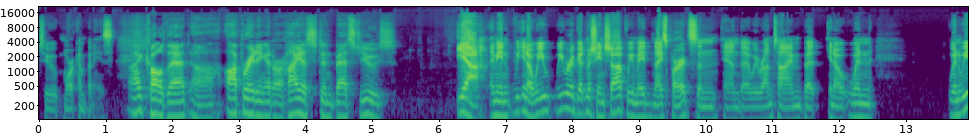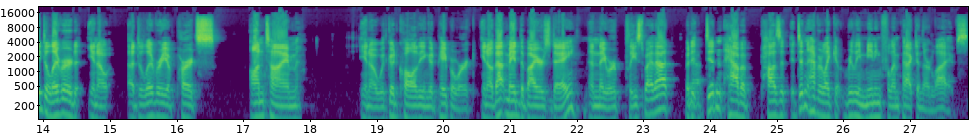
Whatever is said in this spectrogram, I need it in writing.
to more companies. I call that uh, operating at our highest and best use. Yeah, I mean, we, you know, we we were a good machine shop. We made nice parts and and uh, we were on time. But you know, when when we delivered, you know, a delivery of parts on time, you know, with good quality and good paperwork, you know, that made the buyer's day, and they were pleased by that. But yeah. it didn't have a positive. It didn't have a, like a really meaningful impact in their lives.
